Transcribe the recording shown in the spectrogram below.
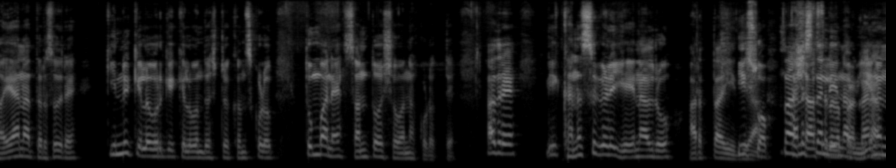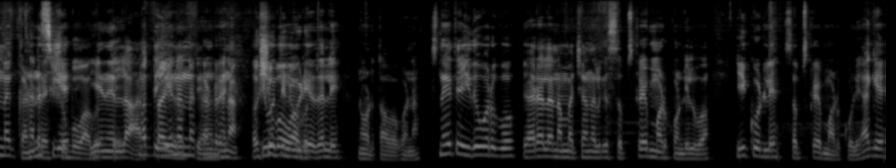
ಭಯನ ತರಿಸಿದ್ರೆ ಇನ್ನು ಕೆಲವರಿಗೆ ಕೆಲವೊಂದಷ್ಟು ಕನಸುಗಳು ತುಂಬಾ ಸಂತೋಷವನ್ನು ಕೊಡುತ್ತೆ. ಆದರೆ ಈ ಕನಸುಗಳಿಗೆ ಏನಾದರೂ ಅರ್ಥ ಇದೆ ಈ ಸ್ವಪ್ನ ಏನನ್ನ ಕನಸಿಗೆ ಏನೆಲ್ಲ ಮತ್ತೆ ಏನನ್ನ ಕಂಡ್ರೆ ಅಶುಭ. ವಿಡಿಯೋದಲ್ಲಿ ನೋಡ್ತಾ ಹೋಗೋಣ. ಸ್ನೇಹಿತರೆ ಇದುವರೆಗೂ ಯಾರೆಲ್ಲ ನಮ್ಮ ಚಾನಲ್ಗೆ ಸಬ್ಸ್ಕ್ರೈಬ್ ಮಾಡ್ಕೊಂಡಿಲ್ವೋ ಈ ಕೂಡಲೇ ಸಬ್ಸ್ಕ್ರೈಬ್ ಮಾಡ್ಕೊಳ್ಳಿ. ಹಾಗೆ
